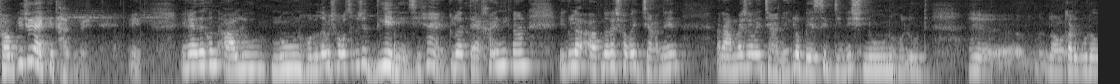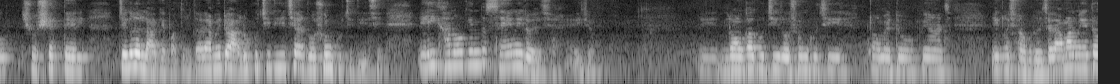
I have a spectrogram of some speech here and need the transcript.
সব কিছুই একই থাকবে। এই এখানে দেখুন আলু, নুন, হলুদ, আমি সমস্ত কিছু দিয়ে নিয়েছি। হ্যাঁ এগুলো দেখাইনি, কারণ এগুলো আপনারা সবাই জানেন। আর আমরা সবাই জানি, এগুলো বেসিক জিনিস, নুন, হলুদ লঙ্কার গুঁড়ো, সর্ষের তেল, যেগুলো লাগে পাতুরিতে আর আমি একটু আলু কুচি দিয়েছি আর রসুন কুচি দিয়েছি। এইখানেও কিন্তু সেমই রয়েছে। এই যে, এই লঙ্কা কুচি, রসুন কুচি, টমেটো, পেঁয়াজ, এগুলো সব রয়েছে। আর আমার মেয়ে তো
